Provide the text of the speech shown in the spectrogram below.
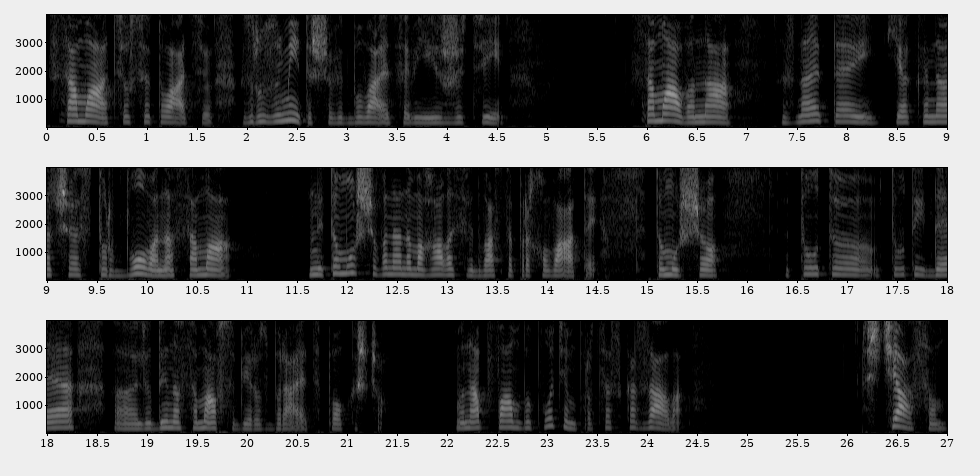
сама цю ситуацію, зрозуміти, що відбувається в її житті. Сама вона, знаєте, як іначе стурбована сама. Не тому, що вона намагалась від вас це приховати, тому що тут, е, тут йде е, людина сама в собі розбирається поки що. Вона б вам би потім про це сказала. З часом.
